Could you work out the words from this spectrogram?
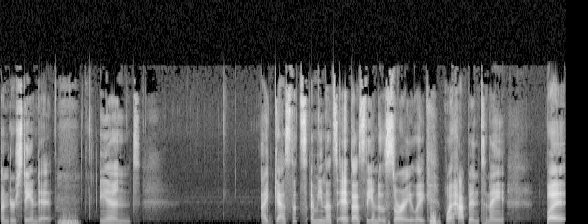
understand it. And I guess that's, I mean, that's it. That's the end of the story. Like, what happened tonight. But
